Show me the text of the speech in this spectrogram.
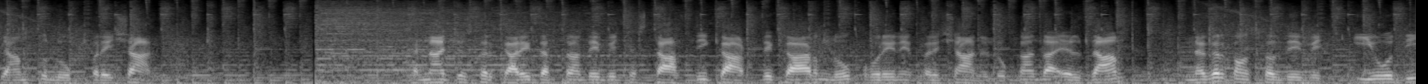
ਜਾਮ ਤੋਂ ਲੋਕ ਪਰੇਸ਼ਾਨ। ਖੰਨਾ 'ਚ ਸਰਕਾਰੀ ਦਫ਼ਤਰਾਂ ਦੇ ਵਿੱਚ ਸਟਾਫ ਦੀ ਘਾਟ ਦੇ ਕਾਰਨ ਲੋਕ ਹੋ ਰਹੇ ਨੇ ਪਰੇਸ਼ਾਨ। ਲੋਕਾਂ ਦਾ ਇਲਜ਼ਾਮ, ਨਗਰ ਕੌਂਸਲ ਦੇ ਵਿੱਚ ਈਓ ਦੀ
